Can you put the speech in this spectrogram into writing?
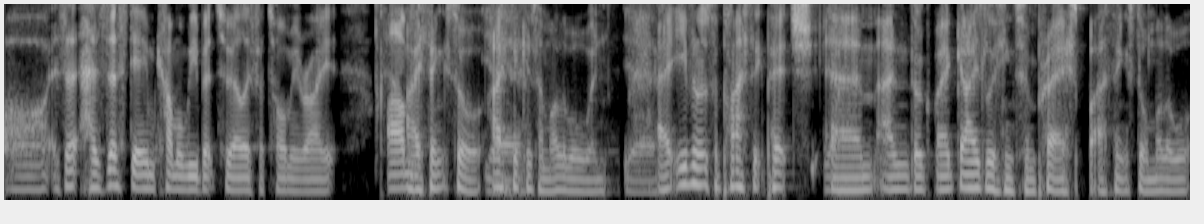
oh, is it has this game come a wee bit too early for Tommy Wright? Um, I think so. Yeah. I think it's a Motherwell win. Yeah. Uh, even though it's a plastic pitch, yeah. um, and the uh, guys looking to impress, but I think still Motherwell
